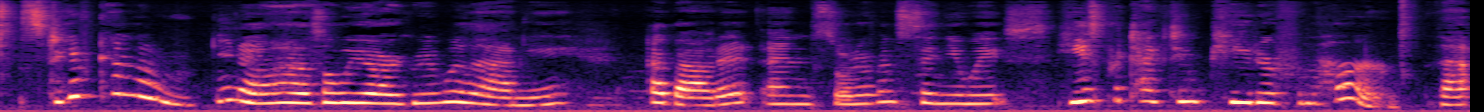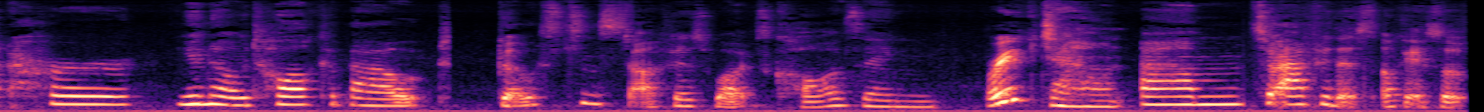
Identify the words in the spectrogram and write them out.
Steve kind of, you know, has a wee argument with Annie about it and sort of insinuates he's protecting Peter from her. That her, you know, talk about ghosts and stuff is what's causing breakdown. Um, so after this, okay, so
